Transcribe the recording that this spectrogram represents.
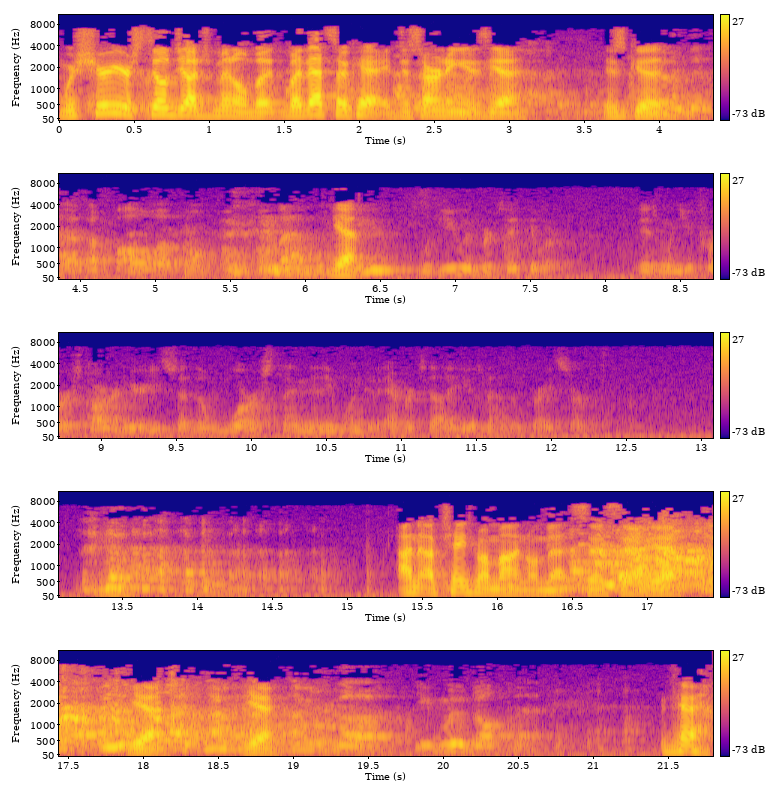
We're sure you're still judgmental, but but that's okay. Discerning is yeah, is good. You know, then a, a follow up on, on, that yeah. you, with you in particular, is when you first started here, you said the worst thing that anyone could ever tell you is that was a great sermon. I know, I've changed my mind on that since then. Yeah, yeah, yeah. You've, uh, you've moved off that. Yeah.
